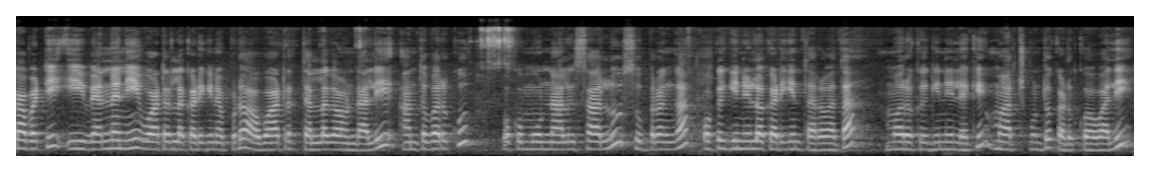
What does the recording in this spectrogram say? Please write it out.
కాబట్టి ఈ వెన్నని వాటర్లో కడిగినప్పుడు ఆ వాటర్ తెల్లగా ఉండాలి. అంతవరకు ఒక మూడు నాలుగు సార్లు శుభ్రంగా ఒక గిన్నెలో కడిగిన తర్వాత మరొక గిన్నెలోకి మార్చుకుంటూ కడుక్కోవాలి.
